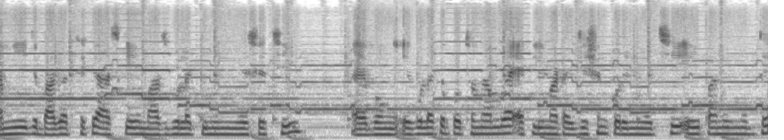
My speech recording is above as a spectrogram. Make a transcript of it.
আমি এই যে বাজার থেকে আজকে এই মাছগুলা কিনে নিয়ে এসেছি এবং এগুলাকে প্রথমে আমরা অ্যাক্লিমাটাইজেশন করে নিয়েছি। এই পানির মধ্যে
